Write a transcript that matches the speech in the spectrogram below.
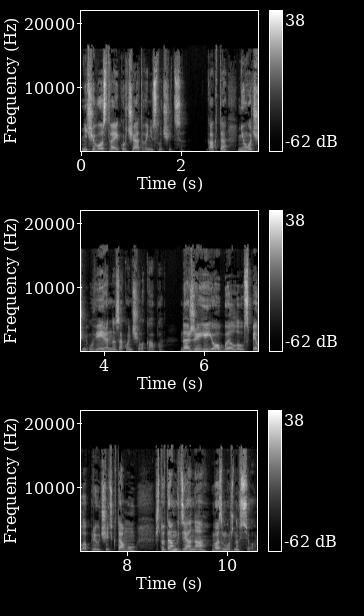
Ничего с твоей Курчатовой не случится. Как-то не очень уверенно закончила Капа. Даже ее Белла успела приучить к тому, что там, где она, возможно все.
